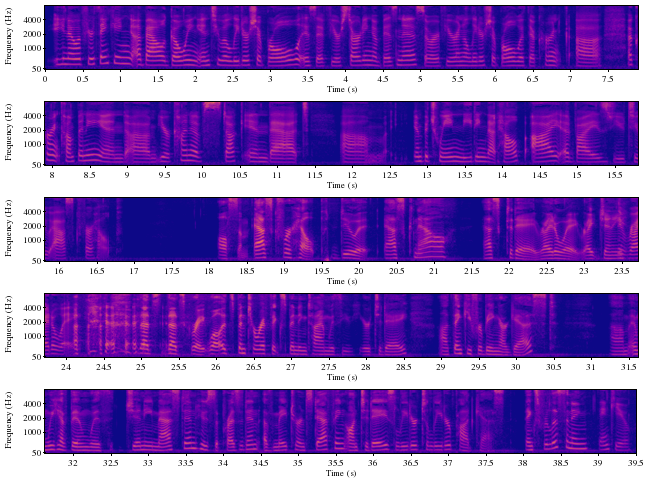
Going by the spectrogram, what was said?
you know, if you're thinking about going into a leadership role, is if you're starting a business or if you're in a leadership role with a current uh, a current company and um, you're kind of stuck in that um, in between needing that help, I advise you to ask for help. Awesome. Ask for help. Do it. Ask now. Ask today, right away, right, Jenny? Right away. that's that's great. Well, it's been terrific spending time with you here today. Uh, thank you for being our guest. Um, and we have been with Jenny Maston, who's the president of Mayturn Staffing, on today's Leader to Leader podcast. Thanks for listening. Thank you.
